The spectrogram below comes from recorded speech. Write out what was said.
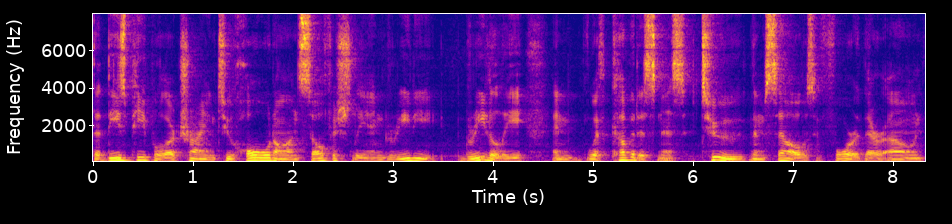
that these people are trying to hold on selfishly and greedy greedily and with covetousness to themselves for their own.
